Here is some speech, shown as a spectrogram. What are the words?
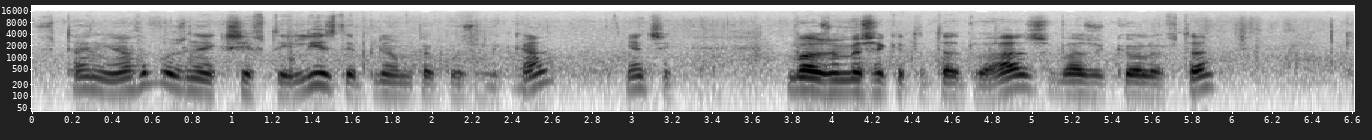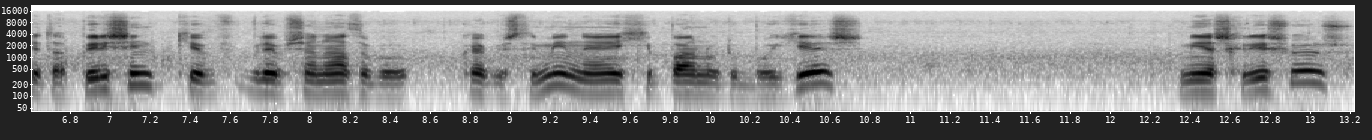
φτάνει ο άνθρωπος να εξευτελίζεται πλέον τα κοσμικά, έτσι, Βάζω μέσα και τα τατουάζ, βάζω και όλα αυτά και τα piercing και βλέπεις έναν άνθρωπο κάποια στιγμή να έχει πάνω του μπογιές μίας χρήσεως,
